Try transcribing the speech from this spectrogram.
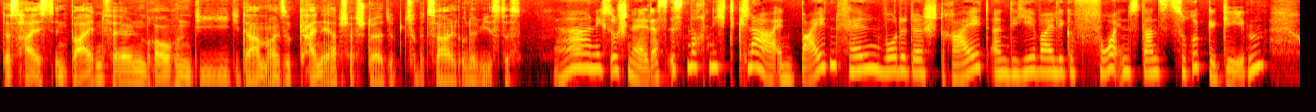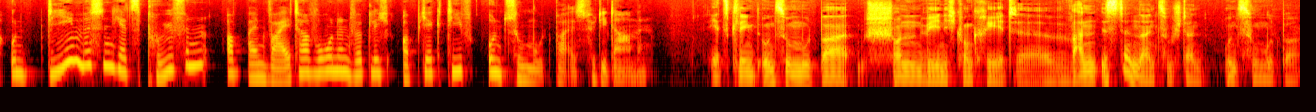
Das heißt, in beiden Fällen brauchen die, die Damen also keine Erbschaftssteuer zu bezahlen, oder wie ist das? Ja, nicht so schnell. Das ist noch nicht klar. In beiden Fällen wurde der Streit an die jeweilige Vorinstanz zurückgegeben und die müssen jetzt prüfen, ob ein Weiterwohnen wirklich objektiv unzumutbar ist für die Damen. Jetzt klingt unzumutbar schon wenig konkret. Äh, wann ist denn ein Zustand unzumutbar?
